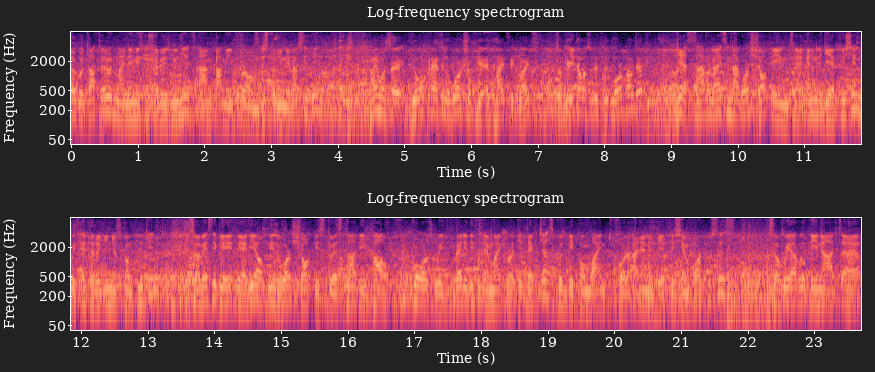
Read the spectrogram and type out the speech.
Hello, good afternoon. My name is José Luis Núñez. I'm coming from Bristol University. Hi, Jose. You're organizing a workshop here at Hybrid, right? So can you tell us a little bit more about that? Yes, I'm organizing a workshop in uh, energy efficient with heterogeneous computing. So basically, the idea of this workshop is to study how cores with very different microarchitectures could be combined for an energy efficient purposes. So we are looking at uh,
